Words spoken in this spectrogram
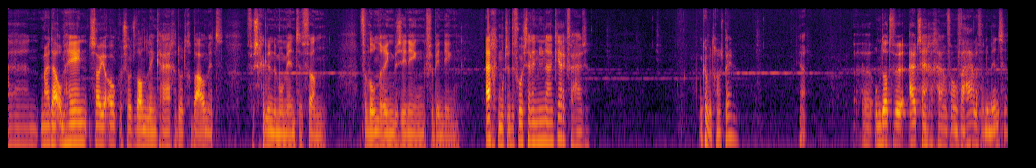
En, maar daaromheen zou je ook een soort wandeling krijgen door het gebouw met verschillende momenten van verwondering, bezinning, verbinding. Eigenlijk moeten we de voorstelling nu naar een kerk verhuizen. Dan kunnen we het gewoon spelen. Ja. Uh, omdat we uit zijn gegaan van verhalen van de mensen.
